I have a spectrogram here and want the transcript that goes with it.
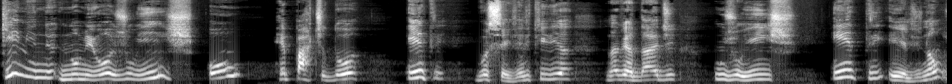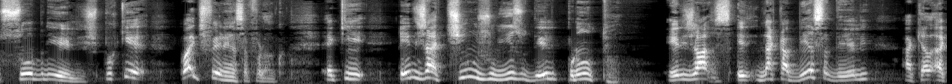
quem me nomeou juiz ou repartidor entre vocês? Ele queria, na verdade, um juiz entre eles, não sobre eles. Porque qual a diferença, Franco? É que ele já tinha o juízo dele pronto. Ele já, ele, na cabeça dele, aquela,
